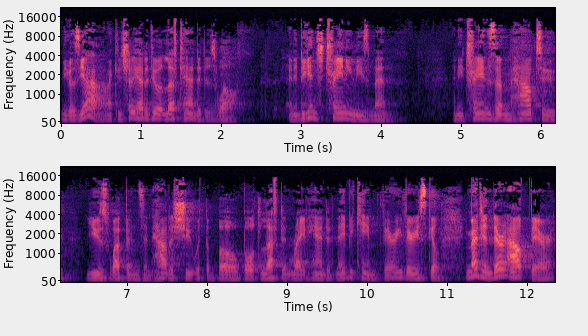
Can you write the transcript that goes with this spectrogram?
He goes, Yeah, and I can show you how to do it left handed as well. And he begins training these men. And he trains them how to use weapons and how to shoot with the bow, both left and right handed. And they became very, very skilled. Imagine they're out there.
